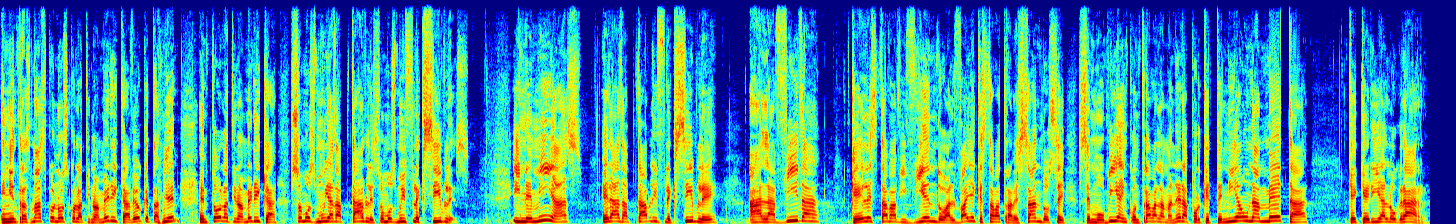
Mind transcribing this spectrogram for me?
Y mientras más conozco Latinoamérica, veo que también en toda Latinoamérica somos muy adaptables, somos muy flexibles. Y Nemías era adaptable y flexible a la vida que él estaba viviendo, al valle que estaba atravesando, se, se movía, encontraba la manera, porque tenía una meta que quería lograr.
